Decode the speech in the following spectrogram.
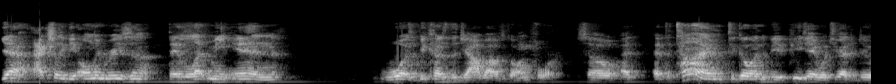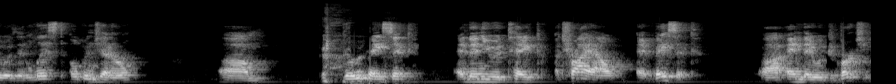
yeah, actually, the only reason they let me in was because of the job I was going for. So at, at the time, to go into be a PJ, what you had to do was enlist open general, um, go to basic, and then you would take a tryout at basic, uh, and they would convert you,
